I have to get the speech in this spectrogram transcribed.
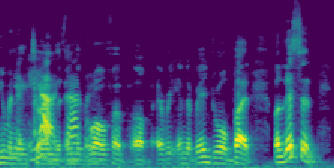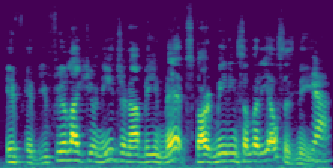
human nature yeah, and, the, and the growth of, of every individual. But but listen, if if you feel like your needs are not being met, start meeting somebody else's needs. yeah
